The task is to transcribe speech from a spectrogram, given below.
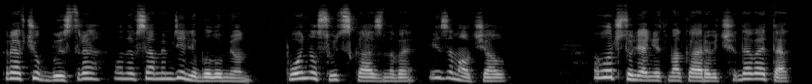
Кравчук быстро, он и в самом деле был умен, понял суть сказанного и замолчал. «Вот что, Леонид Макарович, давай так.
